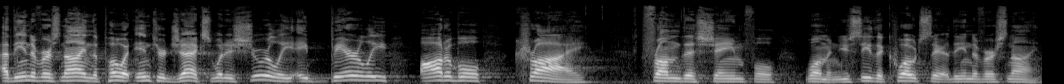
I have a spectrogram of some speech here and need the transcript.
At the end of verse 9, the poet interjects what is surely a barely audible cry from this shameful woman. You see the quotes there at the end of verse 9.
